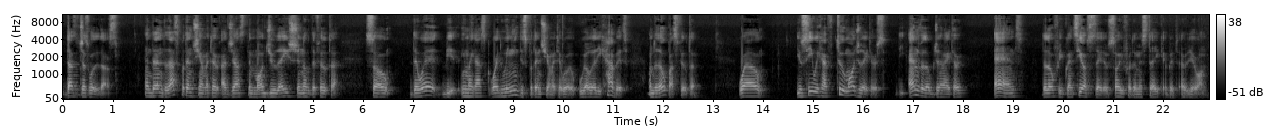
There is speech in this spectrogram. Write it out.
That's just what it does. And then the last potentiometer adjusts the modulation of the filter. So the way be, you might ask, why do we need this potentiometer? Well, we already have it on the low pass filter. Well, you see we have two modulators, the envelope generator and the low frequency oscillator. Sorry for the mistake a bit earlier on.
